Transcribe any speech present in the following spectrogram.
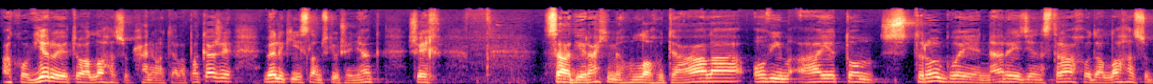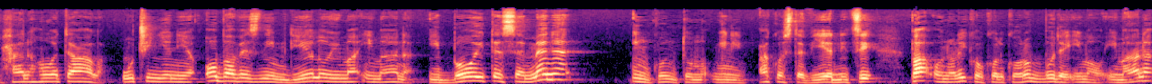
ako vjerujete u Allaha subhanahu wa ta'ala. Pa kaže veliki islamski učenjak, šeheh Sadi rahimehullahu ta'ala, ovim ajetom strogo je naređen strah od Allaha subhanahu wa ta'ala. Učinjen je obaveznim dijelovima imana i bojte se mene in kuntum mu'minin. Ako ste vjernici, pa onoliko koliko rob bude imao imana,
